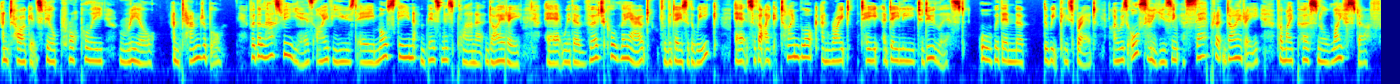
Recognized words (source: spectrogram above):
and targets feel properly real and tangible. For the last few years, I've used a Moleskine Business Planner diary uh, with a vertical layout for the days of the week uh, so that I could time block and write a, a daily to do list all within the the weekly spread. I was also using a separate diary for my personal life stuff,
